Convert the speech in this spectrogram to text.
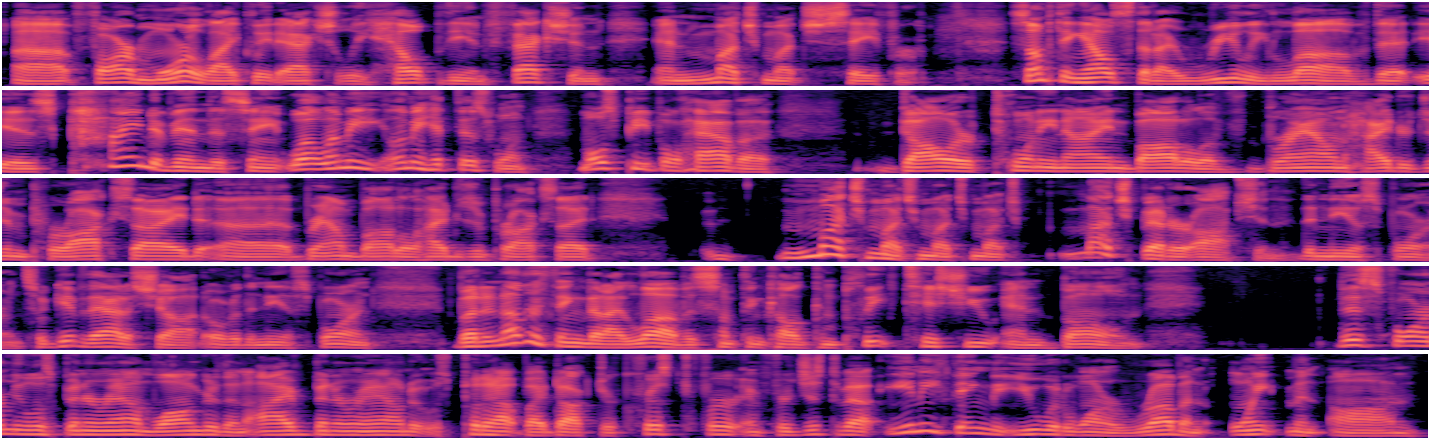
Uh, far more likely to actually help the infection and much much safer something else that i really love that is kind of in the same well let me let me hit this one most people have a dollar twenty nine bottle of brown hydrogen peroxide, uh, brown bottle of hydrogen peroxide. Much, much, much, much, much better option than Neosporin. So give that a shot over the Neosporin. But another thing that I love is something called Complete Tissue and Bone. This formula's been around longer than I've been around. It was put out by Dr. Christopher, and for just about anything that you would want to rub an ointment on,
